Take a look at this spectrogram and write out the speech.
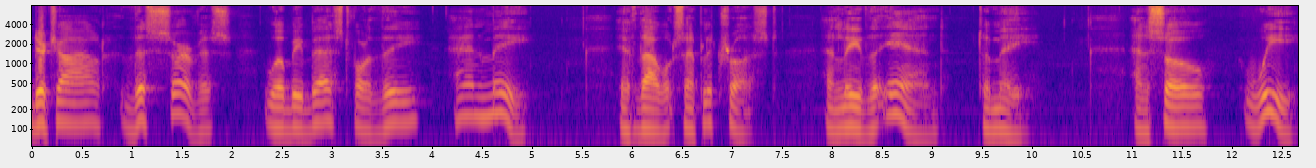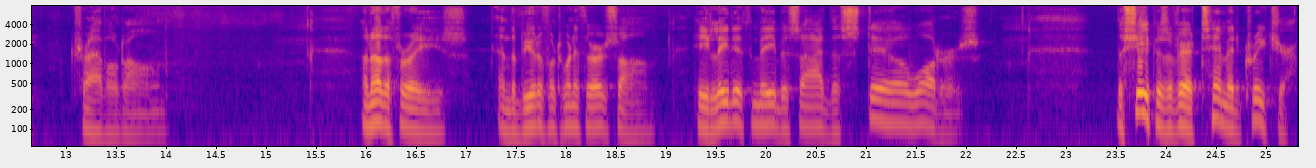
Dear child, this service will be best for thee and me if thou wilt simply trust and leave the end to me. And so we traveled on. Another phrase in the beautiful 23rd Psalm He leadeth me beside the still waters. The sheep is a very timid creature.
